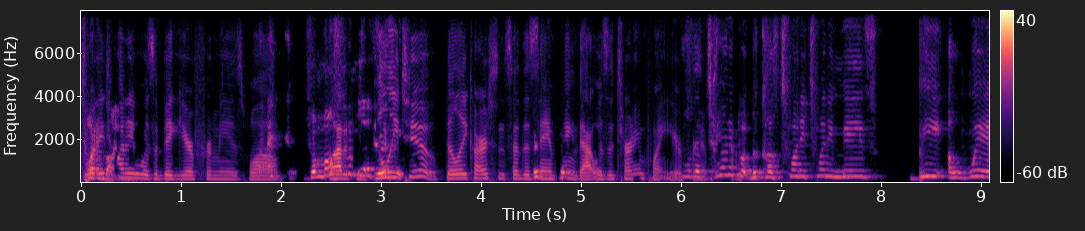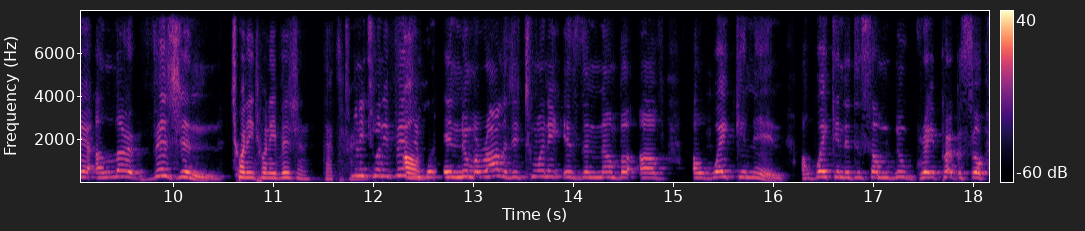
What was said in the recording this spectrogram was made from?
2020 was a big year for me as well. For most of, of Billy too. Billy Carson said the same thing. That was a turning point year. Well, the turning point because 2020 means be aware, alert, vision. 2020 vision. That's right. 2020 vision. Oh. But in numerology, 20 is the number of awakening, awakening to some new great purpose. So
